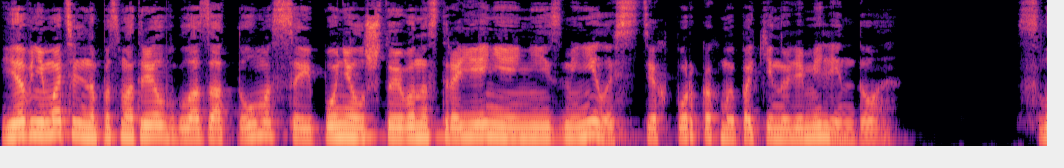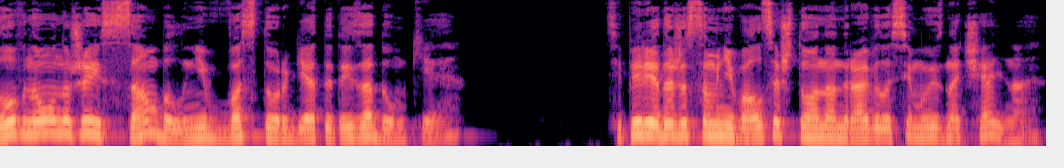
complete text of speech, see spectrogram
Я внимательно посмотрел в глаза Томаса и понял, что его настроение не изменилось с тех пор, как мы покинули Мелинду. Словно он уже и сам был не в восторге от этой задумки. Теперь я даже сомневался, что она нравилась ему изначально.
